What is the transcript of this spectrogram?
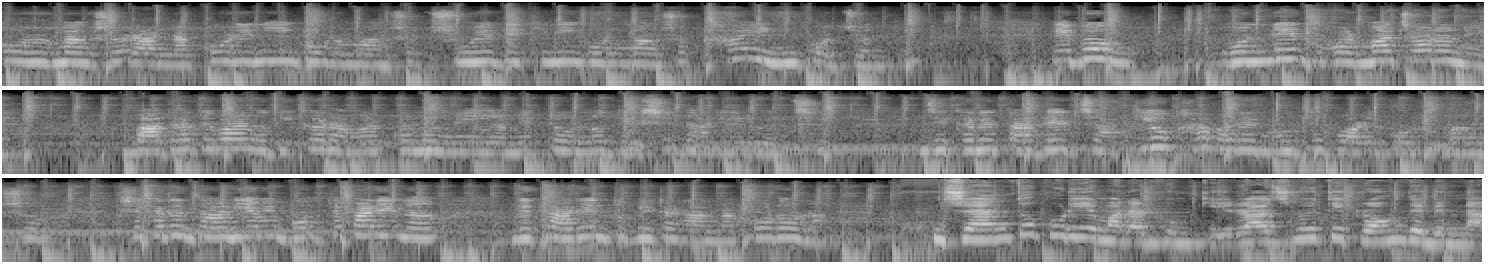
গরুর মাংস রান্না করিনি, গরুর মাংস ছুঁয়ে দেখিনি, গরুর মাংস খাইনি পর্যন্ত। এবং অন্যের ধর্মাচরণে বাধা দেওয়ার অধিকার আমার কোনো নেই। আমি একটা অন্য দেশে দাঁড়িয়ে রয়েছি, যেখানে তাদের জাতীয় খাবারের মধ্যে পড়ে গরুর মাংস। সেখানে দাঁড়িয়ে আমি বলতে পারি না যে, তারিন, তুমি এটা রান্না করো না। জ্যান্ত পুড়িয়ে মারার হুমকি, রাজনৈতিক রং দেবেন না,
